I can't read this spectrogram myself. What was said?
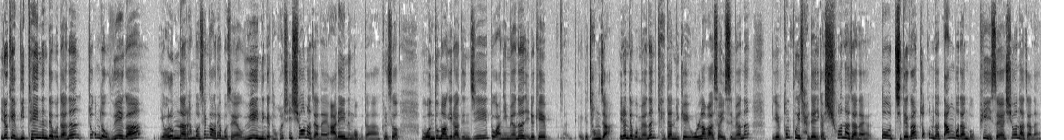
이렇게 밑에 있는 데보다는 조금 더 위에가 여름날 한번 생각을 해보세요. 위에 있는 게 더 훨씬 시원하잖아요. 아래에 있는 것보다. 그래서 원두막이라든지 또 아니면은 이렇게 정자 이런 데 보면은 계단 이렇게 올라가서 있으면은 이게 통풍이 잘 되니까 시원하잖아요. 또 지대가 조금 더 땅보다 높이 있어야 시원하잖아요.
